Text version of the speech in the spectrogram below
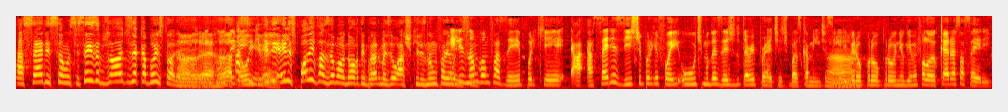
a série são esses seis episódios e acabou a história. Ah, ok. é, Inclusive- o ano Assim, ele- eles podem fazer uma nova temporada, mas eu acho que eles não fariam Eles isso. não vão fazer porque a, a série existe porque foi o último desejo do Terry Pratchett, basicamente. Assim, Ah. ele virou pro, pro New Gamer e falou: Eu quero essa série.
